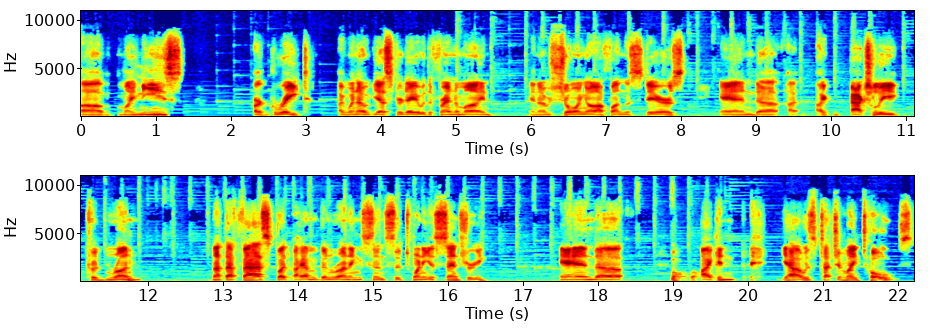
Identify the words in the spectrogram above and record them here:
Uh, my knees are great. I went out yesterday with a friend of mine, and I was showing off on the stairs, and uh, I I actually could run. Not that fast, but I haven't been running since the 20th century, and uh, I can, yeah, I was touching my toes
